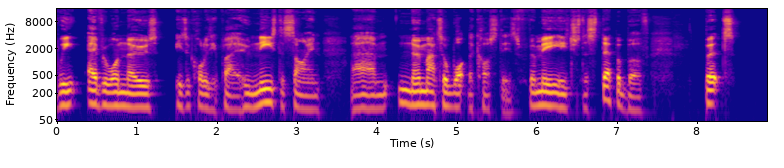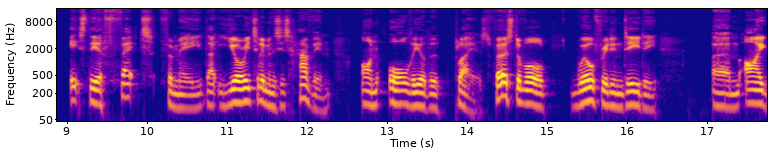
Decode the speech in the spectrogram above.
we everyone knows he's a quality player who needs to sign um, no matter what the cost is. For me, he's just a step above. But it's the effect for me that Youri Tielemans is having on all the other players. First of all, Wilfred Ndidi, um, I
